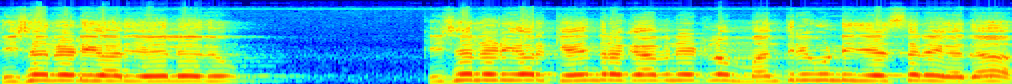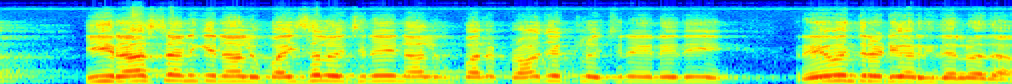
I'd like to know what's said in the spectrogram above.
కిషన్ రెడ్డి గారు చేయలేదు. కిషన్ రెడ్డి గారు కేంద్ర కేబినెట్లో మంత్రి ఉండి చేస్తేనే కదా ఈ రాష్ట్రానికి నాలుగు పైసలు వచ్చినాయి నాలుగు పని ప్రాజెక్టులు వచ్చినాయి అనేది రేవంత్ రెడ్డి గారికి తెలియదా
